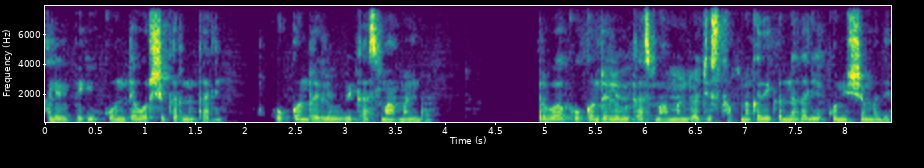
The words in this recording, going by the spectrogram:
खालीलपैकी कोणत्या वर्षी करण्यात आली? कोकण रेल्वे विकास महामंडळ. तर बघा कोकण रेल्वे विकास महामंडळाची स्थापना कधी करण्यात आली? एकोणीसशे मध्ये.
